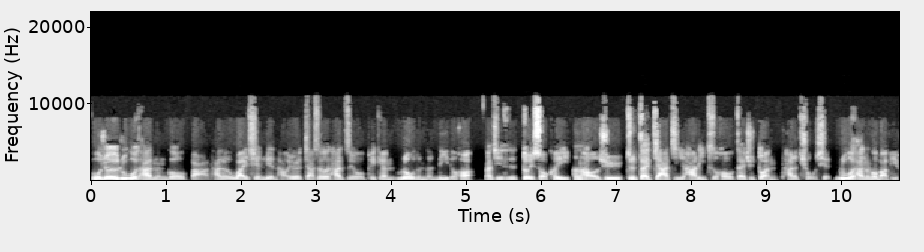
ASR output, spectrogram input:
我觉得如果他能够把他的外线练好，因为假设他只有 pick and roll 的能力的话，那其实对手可以很好的去就在夹击哈利之后再去断他的球线。如果他能够把 pick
